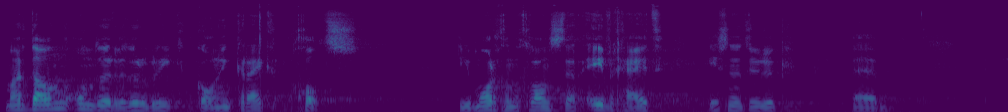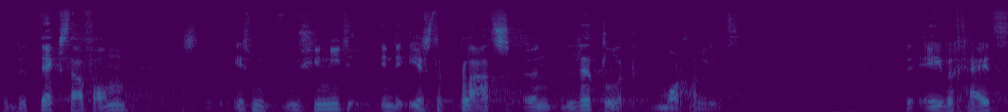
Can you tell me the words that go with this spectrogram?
Maar dan onder de rubriek Koninkrijk Gods. Die morgenglans der eeuwigheid is natuurlijk, eh, de tekst daarvan is misschien niet in de eerste plaats een letterlijk morgenlied. De eeuwigheid,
